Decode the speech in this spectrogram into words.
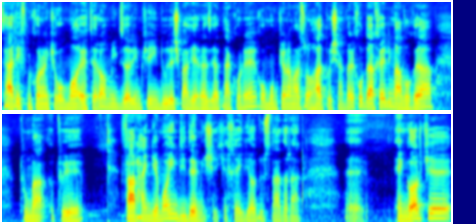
تعریف می‌کنن که خب ما احترام می‌گذاریم که این دودش بقیه اذیت نکنه خب ممکن هم از راحت باشن. ولی خب در خیلی مواقع هم تو توی فرهنگ ما این دیده میشه که خیلی ها دوست ندارن انگار که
